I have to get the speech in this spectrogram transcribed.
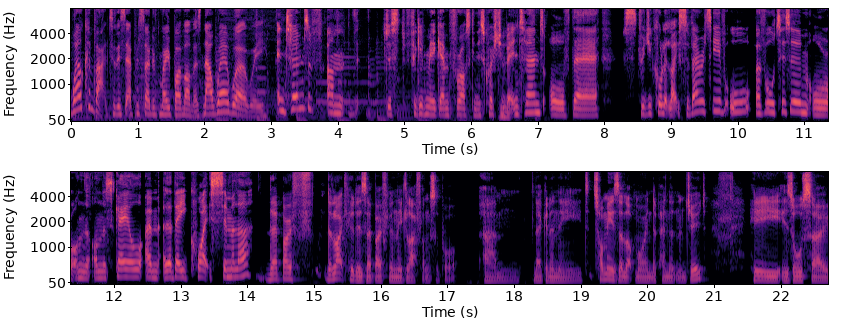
Welcome back to this episode of Made by Mammas. Now, where were we? In terms of, um, th- just forgive me again for asking this question, mm. but in terms of their would you call it like severity of all, of autism or on the on the scale um, are they quite similar they're both the likelihood is they're both going to need lifelong support um, they're going to need tommy is a lot more independent than jude he is also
